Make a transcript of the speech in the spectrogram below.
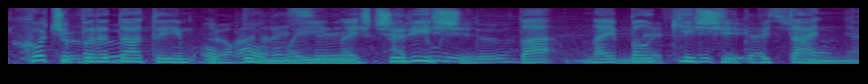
Хочу передати їм обом мої найщиріші та найпалкіші вітання.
